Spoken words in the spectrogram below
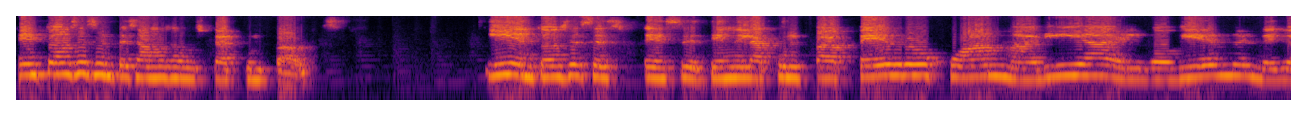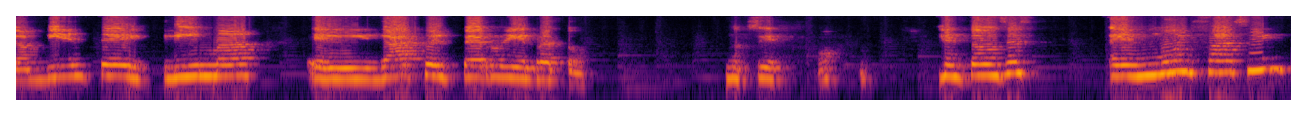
entonces empezamos a buscar culpables. Y entonces es, tiene la culpa Pedro, Juan, María, el gobierno, el medio ambiente, el clima, el gato, el perro y el ratón. ¿No es? Entonces es muy fácil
